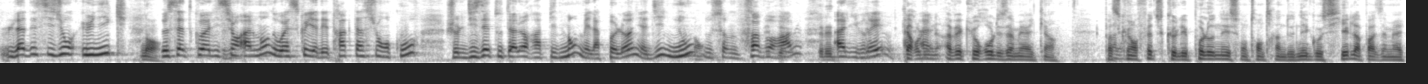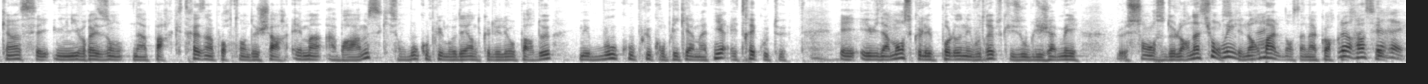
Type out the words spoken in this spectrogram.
la décision unique Non. de cette coalition allemande ou est-ce qu'il y a des tractations en cours? Je le disais tout à l'heure rapidement, mais la Pologne a dit nous, nous sommes favorables à livrer. Caroline, avec le rôle des Américains. Parce qu'en fait, ce que les Polonais sont en train de négocier de la part des Américains, c'est une livraison d'un parc très important de chars M1 Abrams, qui sont beaucoup plus modernes que les Léopard 2, mais beaucoup plus compliqués à maintenir et très coûteux. Et évidemment, ce que les Polonais voudraient, parce qu'ils n'oublient jamais le sens de leur nation, Oui. ce qui est normal dans un accord comme ça, c'est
